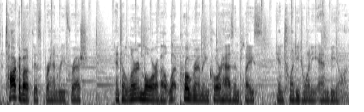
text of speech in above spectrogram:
to talk about this brand refresh and to learn more about what programming CORE has in place in 2020 and beyond.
